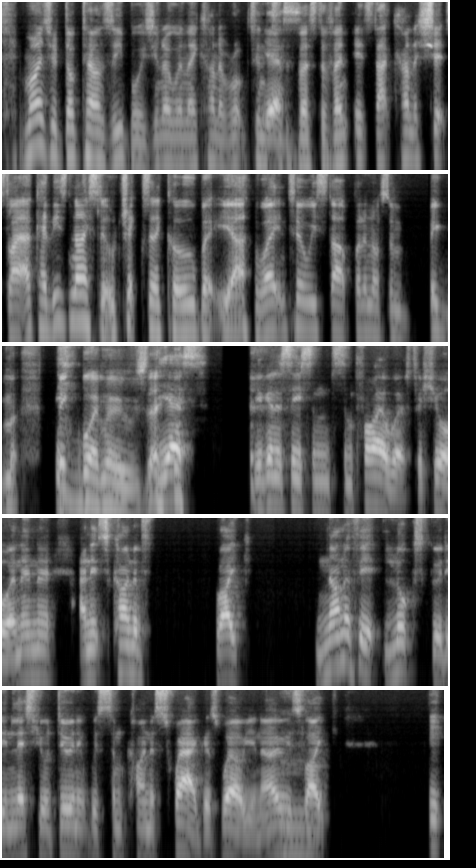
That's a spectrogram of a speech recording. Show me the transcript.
it reminds you of Dogtown Z Boys. You know, when they kind of rocked into Yes. the first event, it's that kind of shit. It's like okay, these nice little tricks are cool, but yeah, wait until we start putting off some big big boy moves. yes you're going to see some some fireworks for sure and then uh, and it's kind of like none of it looks good unless you're doing it with some kind of swag as well you know it's Mm. like it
